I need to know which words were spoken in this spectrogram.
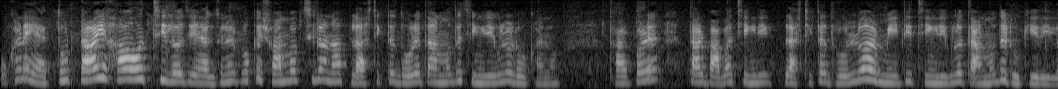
ওখানে এতটাই হাওয়া হচ্ছিল যে একজনের পক্ষে সম্ভব ছিল না প্লাস্টিকটা ধরে তার মধ্যে চিংড়িগুলো ঢোকানো। তারপরে তার বাবা চিংড়ি প্লাস্টিকটা ধরলো আর মেয়েটি চিংড়িগুলো তার মধ্যে ঢুকিয়ে দিল।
